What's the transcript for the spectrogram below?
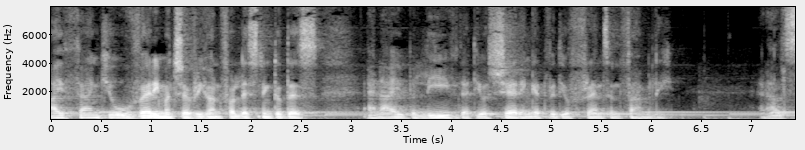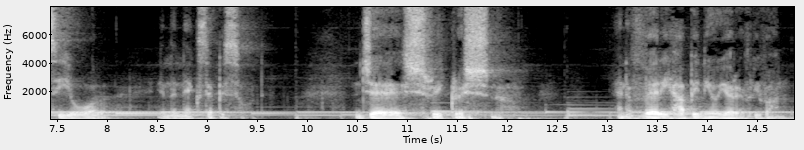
I thank you very much, everyone, for listening to this, and I believe that you're sharing it with your friends and family. And I'll see you all in the next episode. Jai Shri Krishna, and a very happy new year, everyone.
